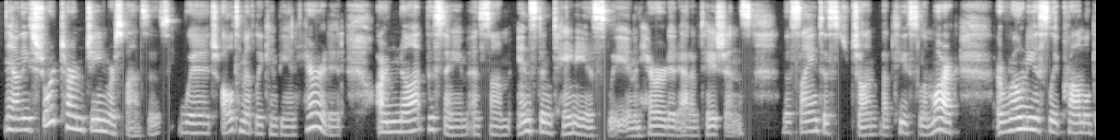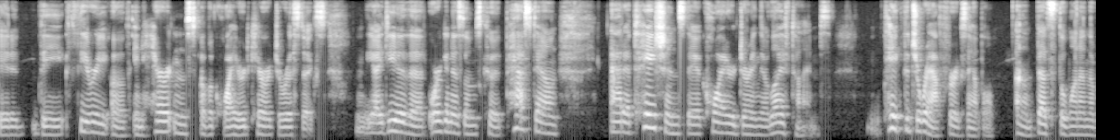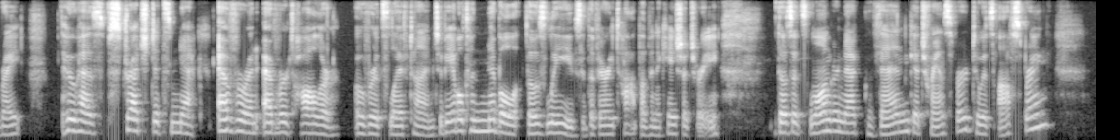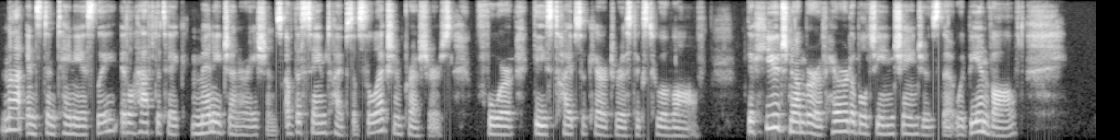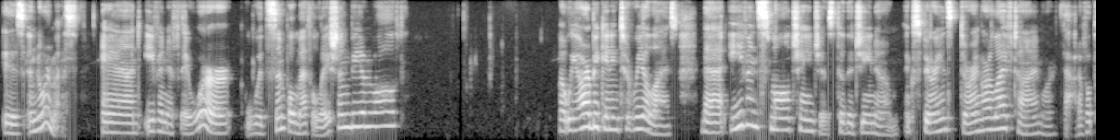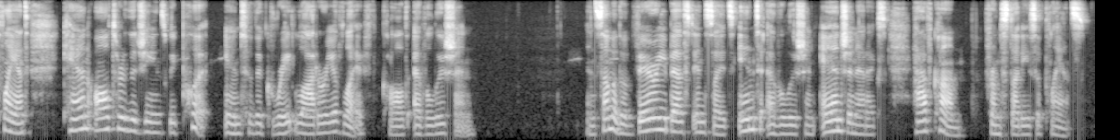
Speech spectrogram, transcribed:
Now, these short-term gene responses, which ultimately can be inherited, are not the same as some instantaneously inherited adaptations. The scientist Jean-Baptiste Lamarck erroneously promulgated the theory of inheritance of acquired characteristics, the idea that organisms could pass down adaptations they acquired during their lifetimes. Take the giraffe, for example. Um, that's the one on the right, who has stretched its neck ever and ever taller over its lifetime to be able to nibble those leaves at the very top of an acacia tree. Does its longer neck then get transferred to its offspring? Not instantaneously. It'll have to take many generations of the same types of selection pressures for these types of characteristics to evolve. The huge number of heritable gene changes that would be involved is enormous. And even if they were, would simple methylation be involved? But we are beginning to realize that even small changes to the genome experienced during our lifetime, or that of a plant, can alter the genes we put into the great lottery of life called evolution. And some of the very best insights into evolution and genetics have come from studies of plants.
